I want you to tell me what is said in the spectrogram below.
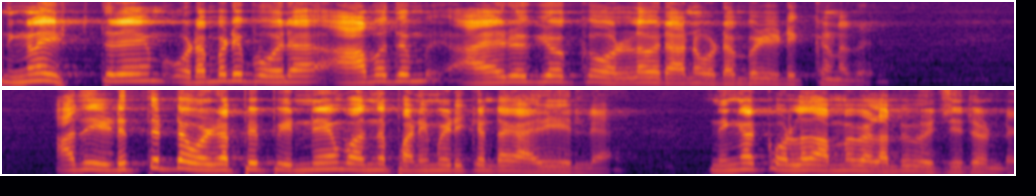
നിങ്ങളെ ഇത്രയും ഉടമ്പടി പോലെ ആപതും ആരോഗ്യമൊക്കെ ഉള്ളവരാണ് ഉടമ്പടി എടുക്കുന്നത്. അത് എടുത്തിട്ട് ഉഴപ്പി പിന്നെയും വന്ന് പണി മേടിക്കേണ്ട കാര്യമില്ല. നിങ്ങൾക്കുള്ളത് അമ്മ വിളമ്പി വെച്ചിട്ടുണ്ട്.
